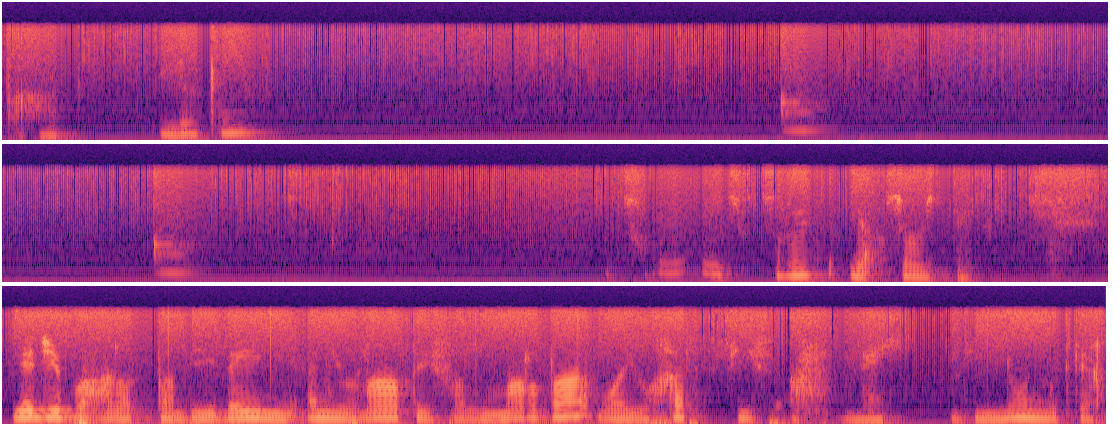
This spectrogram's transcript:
gaat lukken. Ja, zo is het. يجب على الطبيبين أن يلاطف المرضى ويخفف آه nee, die noon moet weg.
